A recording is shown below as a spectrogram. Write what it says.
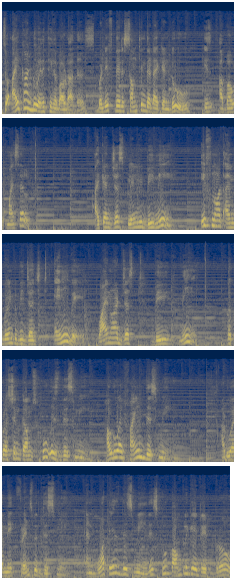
So I can't do anything about others, but if there is something that I can do is about myself. I can just plainly be me. If not, I'm going to be judged anyway. Why not just be me? The question comes who is this me? How do I find this me? How do I make friends with this me? And what is this me? This is too complicated, bro.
